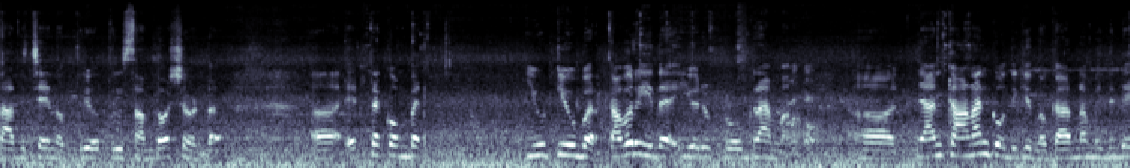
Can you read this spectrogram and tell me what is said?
സാധിച്ചതിന് ഒത്തിരി ഒത്തിരി സന്തോഷമുണ്ട്. എട്ടക്കൊമ്പൻ യൂട്യൂബർ കവർ ചെയ്ത ഈ ഒരു പ്രോഗ്രാം ഞാൻ കാണാൻ കൊതിക്കുന്നു. കാരണം ഇതിന്റെ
